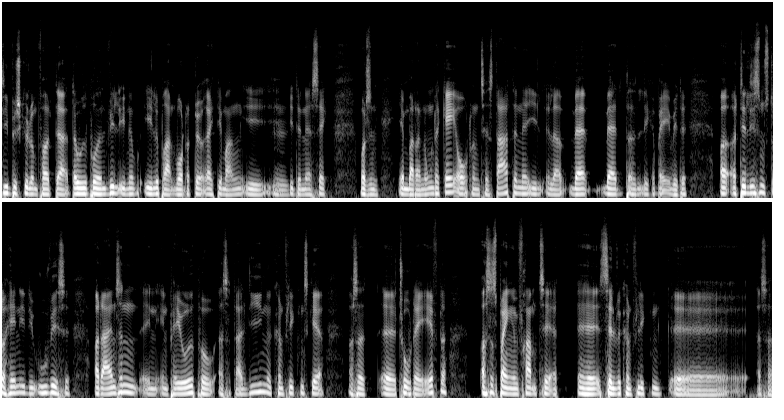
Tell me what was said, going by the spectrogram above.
de beskylder dem for, at der, der udbryder en vild ildebrand, hvor der dør rigtig mange i. Mm. i, i den her sekt, hvor sådan, jamen var der nogen, der gav ordren til at starte den her ild, eller hvad, hvad er det, der ligger bag ved det? og, og det ligesom står hen i det uvisse. Og der er en sådan en, en periode på, altså der er lige når konflikten sker, og så øh, to dage efter, og så springer vi frem til, at øh, selve konflikten øh, altså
